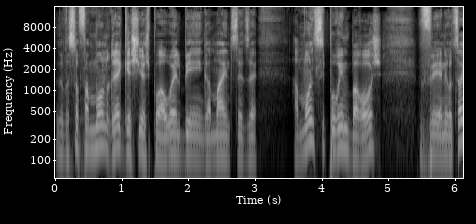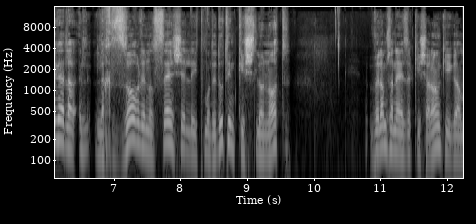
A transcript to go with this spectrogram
זה בסוף המון רגש יש פה, ה-well-being, ה-mindset, זה המון סיפורים בראש. ואני רוצה רגע לחזור לנושא של התמודדות עם כישלונות, ולא משנה איזה כישלון, כי גם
